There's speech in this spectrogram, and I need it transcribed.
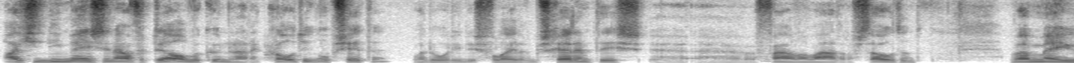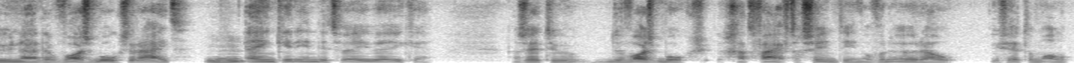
als je die mensen nou vertelt, we kunnen daar een coating op zetten, waardoor hij dus volledig beschermd is, uh, vuil en waterafstotend, waarmee u naar de wasbox rijdt, Mhm. één keer in de twee weken. Dan zet u de wasbox, gaat 50 cent in of een euro. U zet hem al op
